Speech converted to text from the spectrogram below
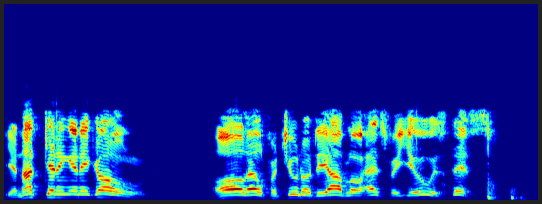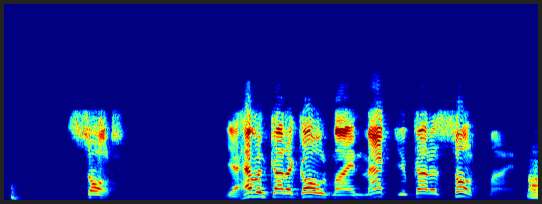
You're not getting any gold. All El Fortuno Diablo has for you is this salt. You haven't got a gold mine, Mac. You've got a salt mine.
